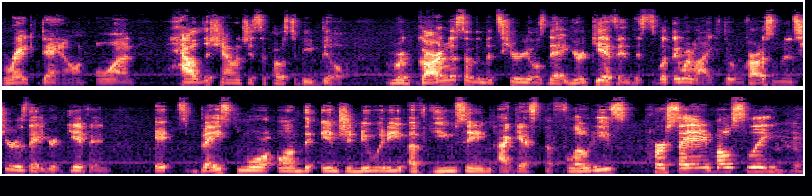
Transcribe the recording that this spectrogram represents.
breakdown on how the challenge is supposed to be built. Regardless of the materials that you're given, this is what they were like. Regardless of the materials that you're given, it's based more on the ingenuity of using, I guess, the floaties per se, mostly Mhm.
